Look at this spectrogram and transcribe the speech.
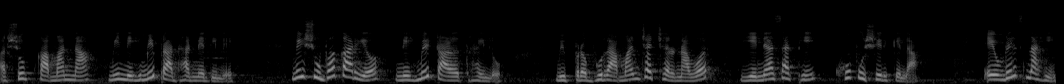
अशुभ कामांना मी नेहमी प्राधान्य दिले. मी शुभकार्य नेहमी टाळत राहिलो. मी प्रभू रामांच्या चरणावर येण्यासाठी खूप उशीर केला. एवढेच नाही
